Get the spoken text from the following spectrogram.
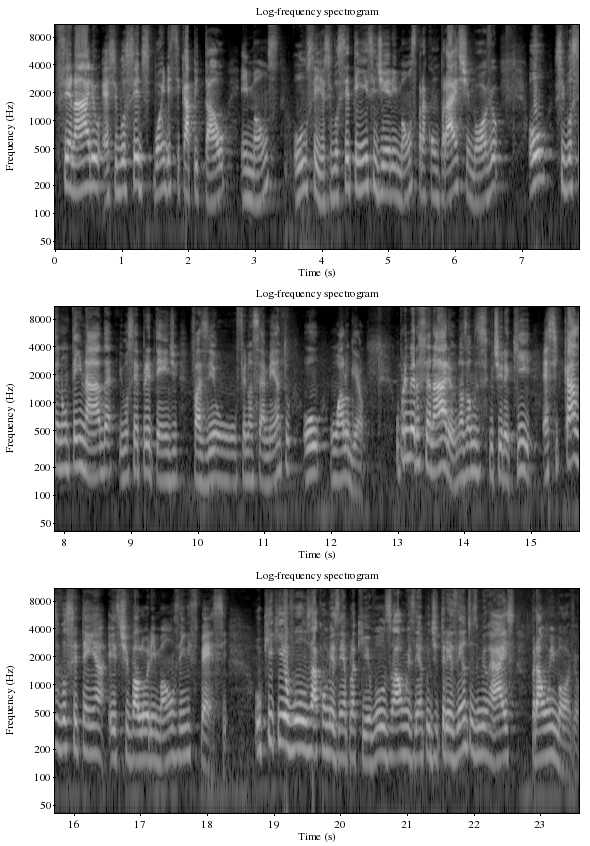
cenário é se você dispõe desse capital em mãos, ou seja, se você tem esse dinheiro em mãos para comprar este imóvel, ou se você não tem nada e você pretende fazer um financiamento ou um aluguel. O primeiro cenário, nós vamos discutir aqui, é se caso você tenha este valor em mãos em espécie. O que, que eu vou usar como exemplo aqui? Eu vou usar um exemplo de 300 mil reais para um imóvel.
